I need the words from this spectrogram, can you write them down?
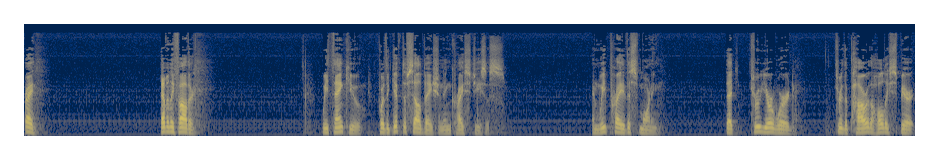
Pray. Heavenly Father, we thank you for the gift of salvation in Christ Jesus. And we pray this morning that through your word, through the power of the Holy Spirit,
